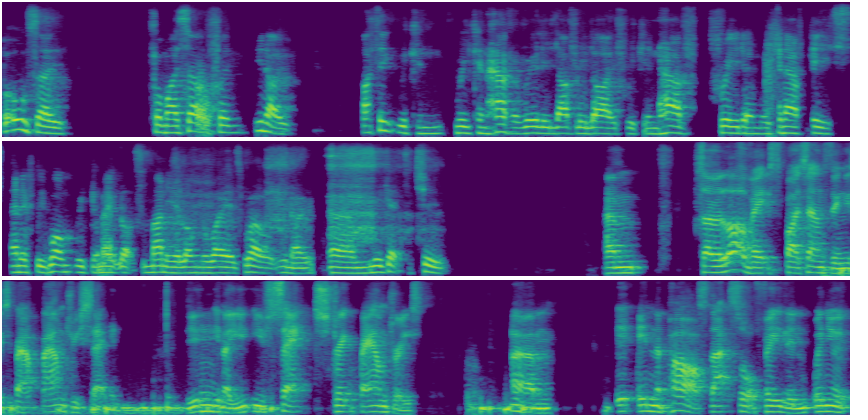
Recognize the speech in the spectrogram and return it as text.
But also, for myself. And you know, I think we can we can have a really lovely life. We can have freedom. We can have peace. And if we want, we can make lots of money along the way as well. You know, um, we get to choose. Um, so a lot of it, by sounds thing, is about boundary setting. You, mm. you know, you, you, set strict boundaries. Um, in the past, that sort of feeling when you're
